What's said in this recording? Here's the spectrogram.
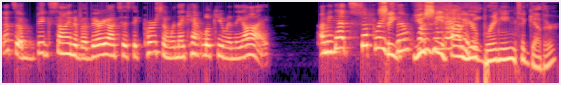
that's a big sign of a very autistic person when they can't look you in the eye. I mean, that separates see, them You see humanity. how you're bringing together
